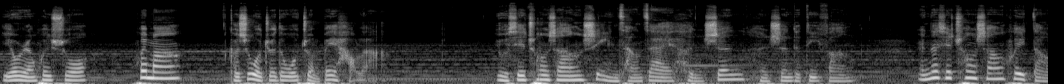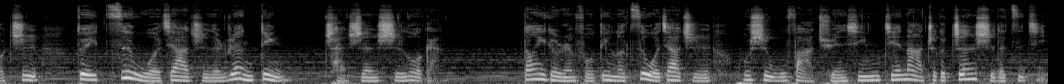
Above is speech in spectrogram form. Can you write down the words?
也有人会说：“会吗？”可是我觉得我准备好了啊。有些创伤是隐藏在很深很深的地方，而那些创伤会导致对自我价值的认定产生失落感。当一个人否定了自我价值，或是无法全心接纳这个真实的自己。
